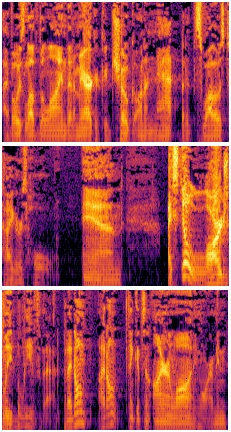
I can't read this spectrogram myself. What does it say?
I've always loved the line that America could choke on a gnat, but it swallows tigers whole. And I still largely believe that, but I don't. I don't think it's an iron law anymore. I mean,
